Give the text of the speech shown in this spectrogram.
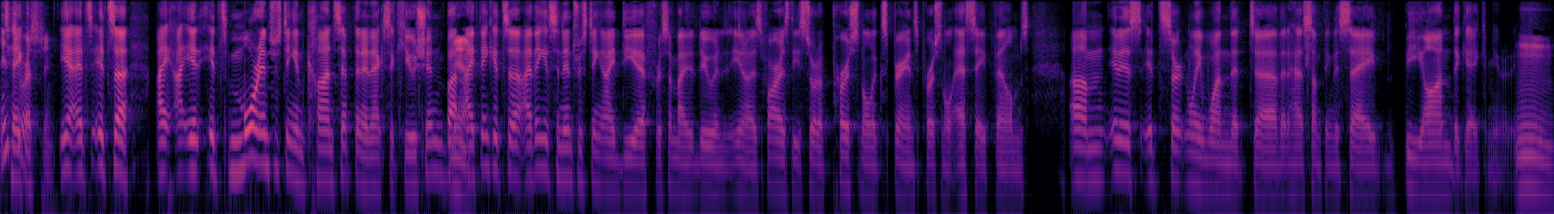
take. Interesting. Yeah, it's it's a I, I it, it's more interesting in concept than in execution, but Yeah. I think it's a I think it's an interesting idea for somebody to do. And you know, as far as these sort of personal experience, personal essay films, um, it is it's certainly one that uh, that has something to say beyond the gay community. Mm.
